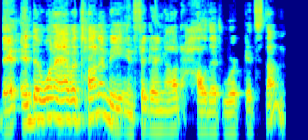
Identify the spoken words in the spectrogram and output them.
they, and they want to have autonomy in figuring out how that work gets done.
